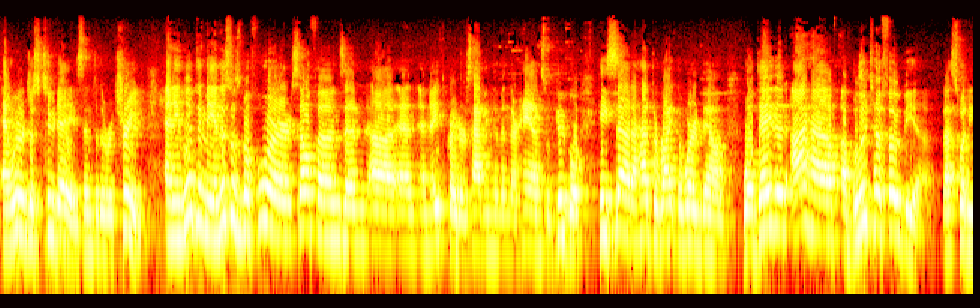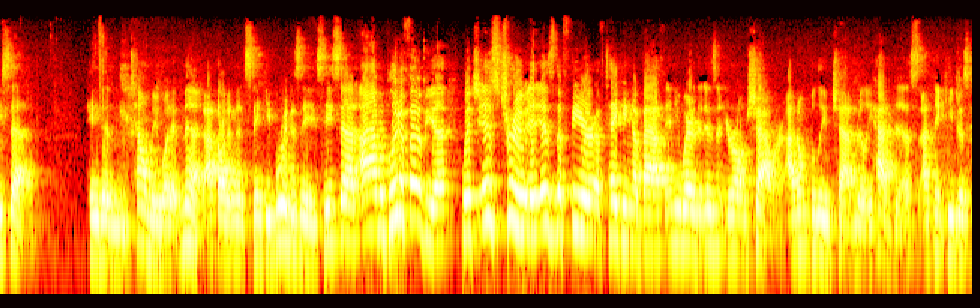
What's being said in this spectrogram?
And we were just two days into the retreat, and he looked at me, and this was before cell phones and uh, and and eighth graders having them in their hands with Google. He said, I had to write the word down. Well, David, I have ablutophobia. That's what he said. He didn't tell me what it meant. I thought it meant stinky boy disease. He said, I have ablutophobia, which is true. It is the fear of taking a bath anywhere that isn't your own shower. I don't believe Chad really had this. I think he just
